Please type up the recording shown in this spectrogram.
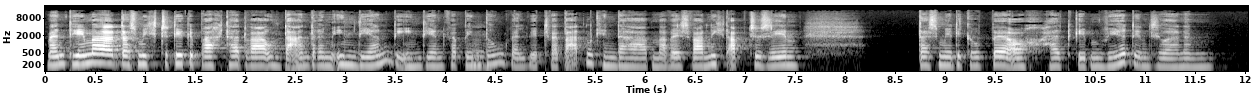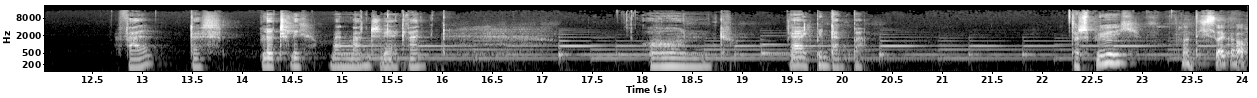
Mein Thema, das mich zu dir gebracht hat, war unter anderem Indien, die Indien-Verbindung, mhm. weil wir zwei Patenkinder haben. Aber es war nicht abzusehen, dass mir die Gruppe auch Halt geben wird in so einem Fall, dass plötzlich mein Mann schwer erkrankt. Und ja, ich bin dankbar. Das spüre ich. Und ich sage auch,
